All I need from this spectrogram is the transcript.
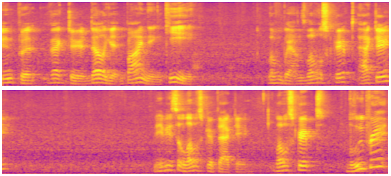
Input, vector, delegate, binding, key, level bounds, level script, actor. Maybe it's a level script actor. Level script blueprint?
